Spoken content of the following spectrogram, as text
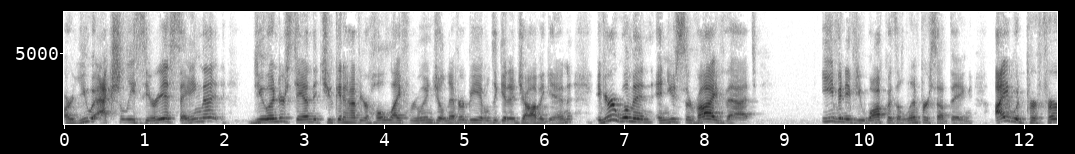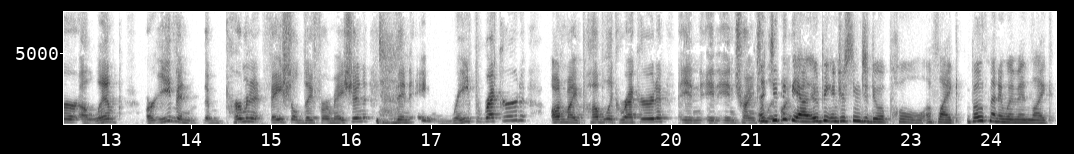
are you actually serious saying that? Do you understand that you can have your whole life ruined? You'll never be able to get a job again. If you're a woman and you survive that, even if you walk with a limp or something, I would prefer a limp or even the permanent facial deformation than a rape record on my public record in in, in trying to I do think yeah, it would be interesting to do a poll of like both men and women like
